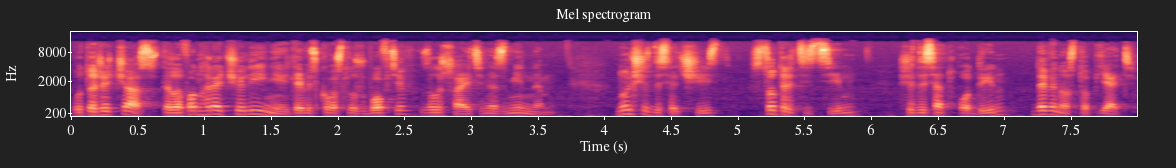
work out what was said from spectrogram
У той же час телефон гарячої лінії для військовослужбовців залишається незмінним 066 137 61 95.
